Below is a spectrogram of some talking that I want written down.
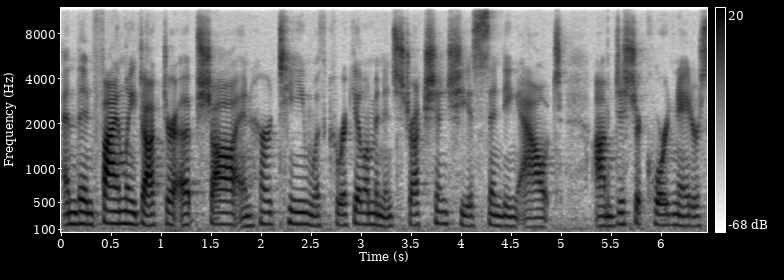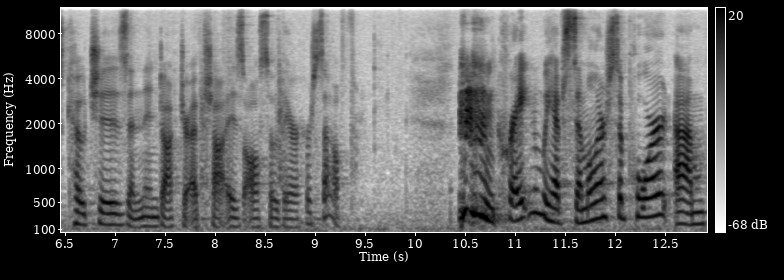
And then finally, Dr. Upshaw and her team with curriculum and instruction. She is sending out um, district coordinators, coaches, and then Dr. Upshaw is also there herself. Creighton, we have similar support. Um,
